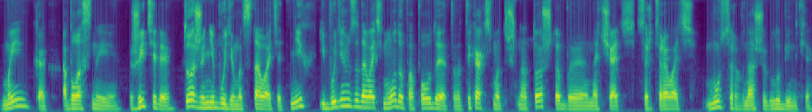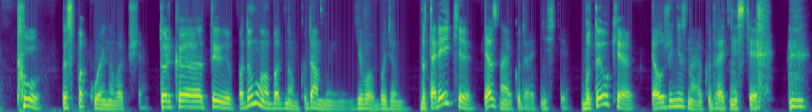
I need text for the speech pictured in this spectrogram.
Мы, как областные жители, тоже не будем отставать от них и будем задавать моду по поводу этого. Ты как смотришь на то, чтобы начать сортировать мусор в нашей глубинке? Фу, да спокойно вообще. Только ты подумал об одном, куда мы его будем? Батарейки я знаю, куда отнести. Бутылки я уже не знаю, куда отнести.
